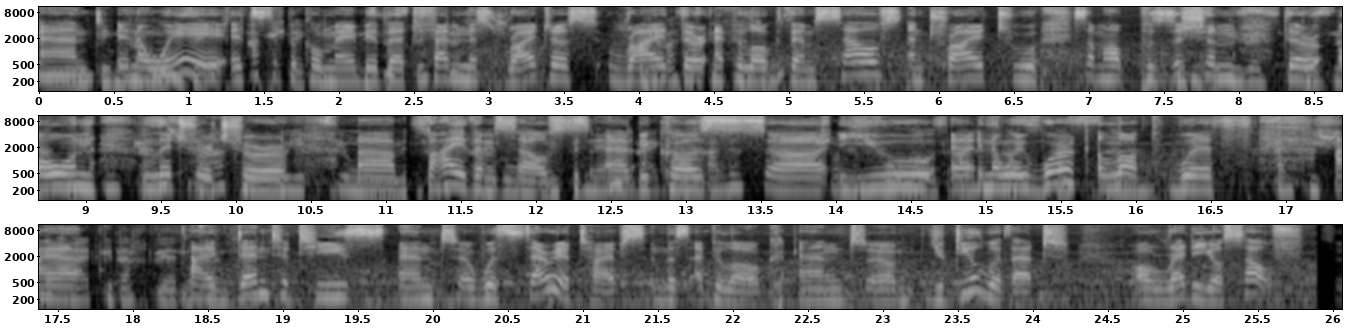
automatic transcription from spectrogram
And in a way, it's typical maybe that feminist writers write their epilogue themselves and try to somehow position their own literature uh, by themselves. Uh, because uh, you, uh, in a way, work a lot with uh, identities and uh, with stereotypes in this epilogue. And um, you deal with that already yourself. So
